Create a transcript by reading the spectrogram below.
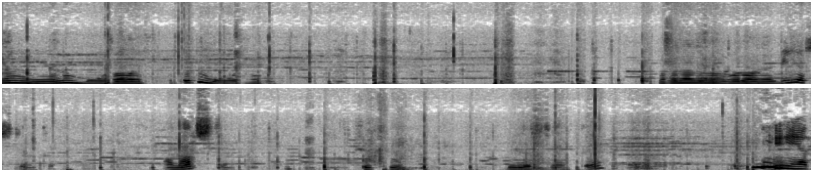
Ну ні, не можу, але тут можу. Може надо було не біля стінки, а над стінкою. Шучу. Біля стінки. Нет,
